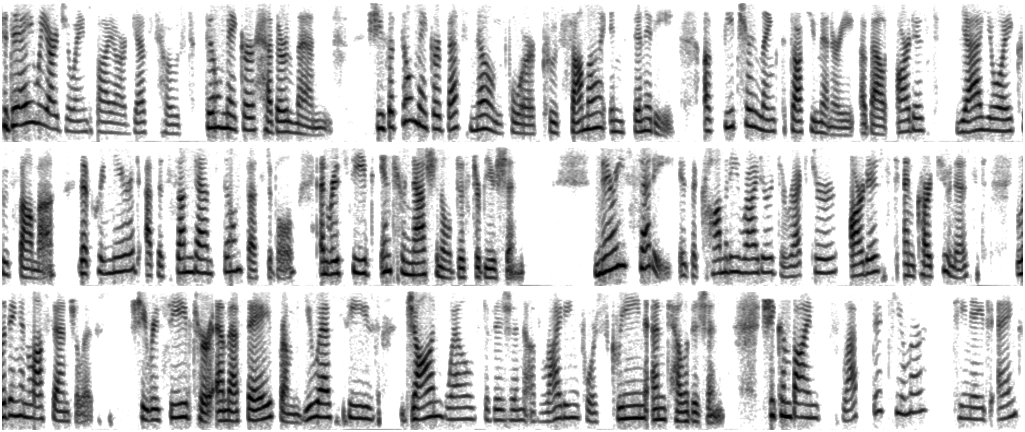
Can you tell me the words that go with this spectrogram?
Today we are joined by our guest host, filmmaker Heather Lenz. She's a filmmaker best known for Kusama Infinity, a feature-length documentary about artist Yayoi Kusama that premiered at the Sundance Film Festival and received international distribution. Mary Sette is a comedy writer, director, artist, and cartoonist living in Los Angeles. She received her MFA from USC's John Wells Division of Writing for Screen and Television. She combines slapstick humor, teenage angst,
